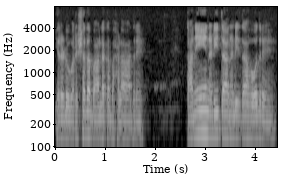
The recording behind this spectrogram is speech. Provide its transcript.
ಎರಡು ವರ್ಷದ ಬಾಲಕ ಬಹಳ ಆದರೆ ತಾನೇ ನಡೀತಾ ನಡೀತಾ ಹೋದ್ರೆ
